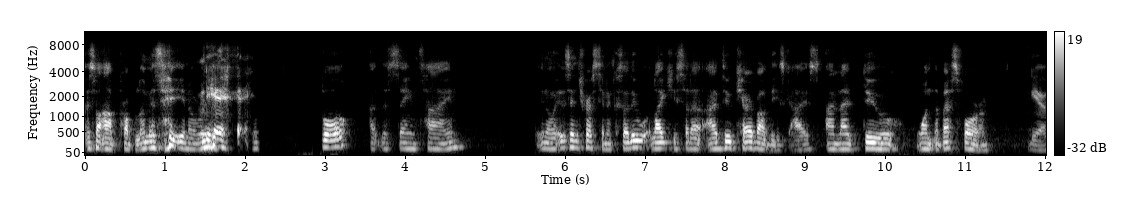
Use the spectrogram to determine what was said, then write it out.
it's not our problem, is it? You know, really? Yeah. But at the same time, you know, it's interesting because I do, like you said, I, I do care about these guys and I do want the best for them. yeah.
